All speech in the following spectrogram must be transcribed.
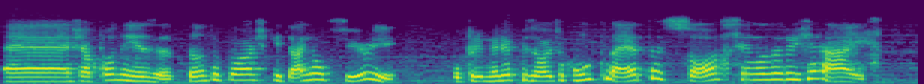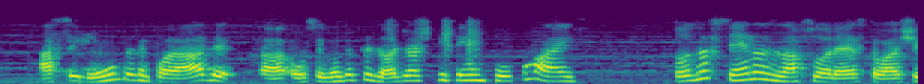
é, japonesa. Tanto que eu acho que Dino Fury, o primeiro episódio completo é só cenas originais. A segunda temporada, a, o segundo episódio, eu acho que tem um pouco mais. Todas as cenas na floresta, eu acho,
